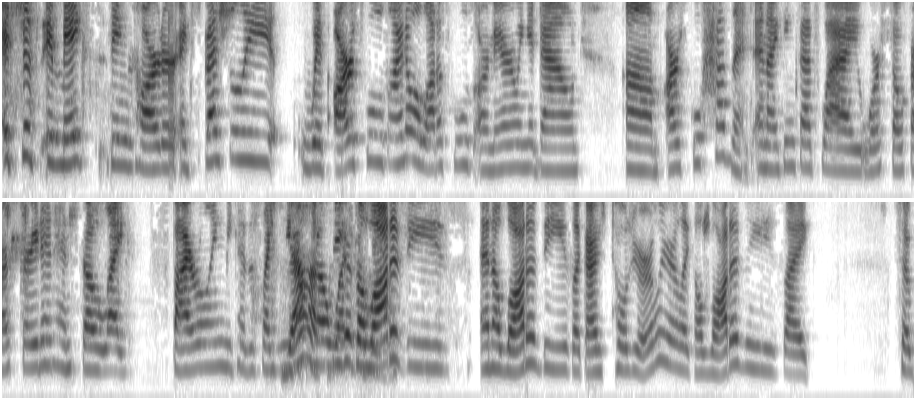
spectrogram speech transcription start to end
it's just it makes things harder especially with our schools. I know a lot of schools are narrowing it down. Um, our school hasn't and i think that's why we're so frustrated and so like spiraling because it's like we don't know what because a lot of these and a lot of these like i told you earlier like a lot of these like so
